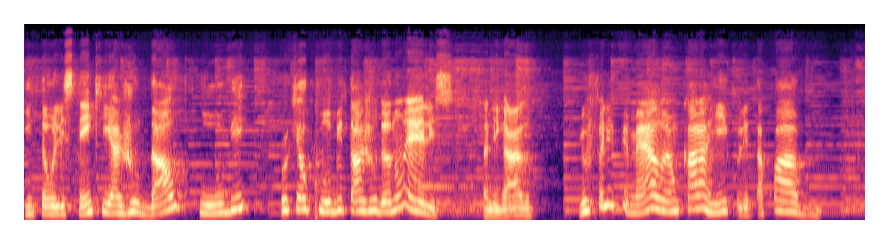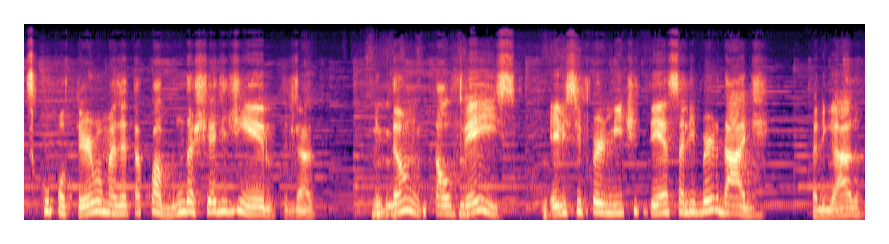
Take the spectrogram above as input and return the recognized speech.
Então eles têm que ajudar o clube porque o clube tá ajudando eles, tá ligado? E o Felipe Melo é um cara rico, ele tá com a. Desculpa o termo, mas ele tá com a bunda cheia de dinheiro, tá ligado? Então, talvez ele se permite ter essa liberdade, tá ligado?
